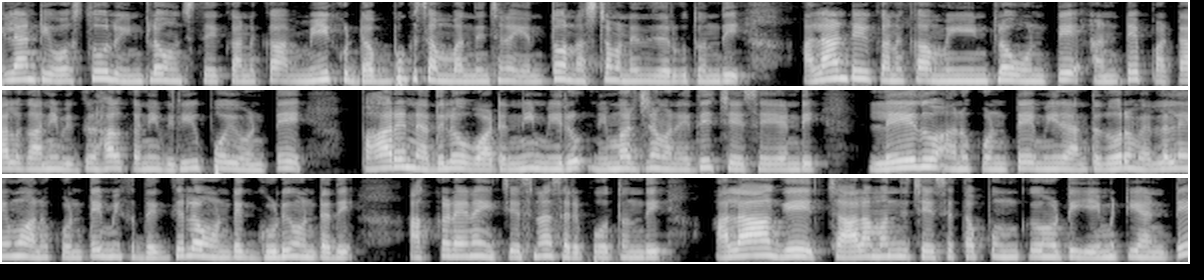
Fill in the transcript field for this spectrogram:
ఇలాంటి వస్తువులు ఇంట్లో ఉంచితే కనుక మీకు డబ్బుకు సంబంధించిన ఎంతో నష్టం అనేది జరుగుతుంది. అలాంటివి కనుక మీ ఇంట్లో ఉంటే అంటే పటాలు కానీ విగ్రహాలు కానీ విరిగిపోయి ఉంటే పారే నదిలో వాటిని మీరు నిమజ్జనం అనేది చేసేయండి. లేదు అనుకుంటే మీరు అంత దూరం వెళ్ళలేము అనుకుంటే మీకు దగ్గరలో ఉండే గుడి ఉంటుంది. అక్కడైనా ఇచ్చేసినా సరిపోతుంది. అలాగే చాలామంది చేసే తప్పు ఇంకోటి ఏమిటి అంటే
